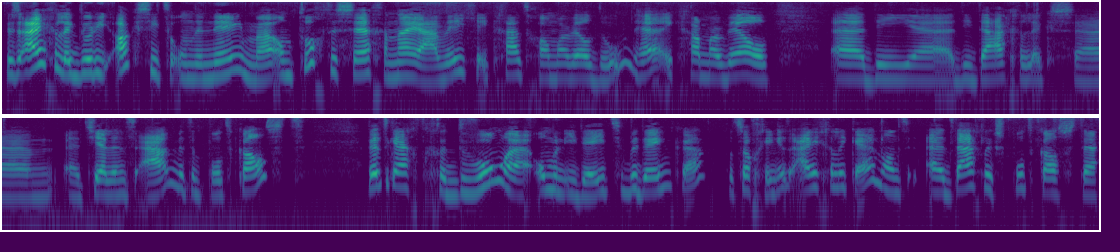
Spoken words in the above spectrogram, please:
Dus eigenlijk door die actie te ondernemen, om toch te zeggen, nou ja, weet je, ik ga het gewoon maar wel doen. Hè? Ik ga maar wel uh, die, uh, die dagelijks ehm, challenge aan met een podcast werd ik eigenlijk gedwongen om een idee te bedenken. Want zo ging het eigenlijk. Hè? Want uh, dagelijks podcasten,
